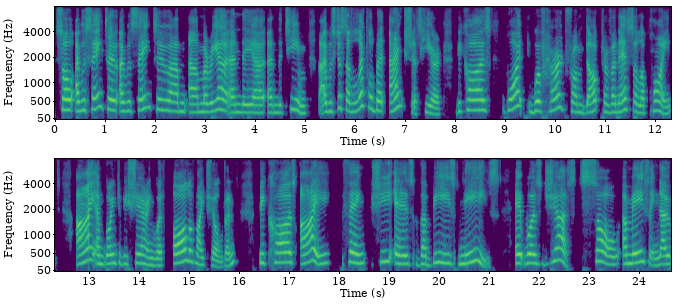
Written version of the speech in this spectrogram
So I was saying to I was saying to um, uh, Maria and the uh, and the team, I was just a little bit anxious here because what we've heard from Dr. Vanessa Lapointe, I am going to be sharing with all of my children because I think she is the bee's knees it was just so amazing. Now,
